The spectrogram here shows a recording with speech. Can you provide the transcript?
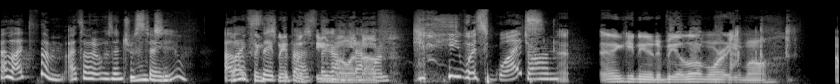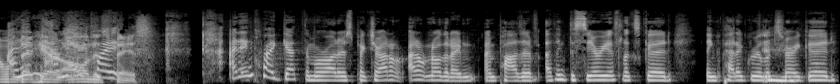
I liked them. I thought it was interesting. too. I, I like think Snape, Snape the was best. They got emo that enough. one. he was what? John, I think he needed to be a little more emo. I want I that didn't- hair all in his quite- face. I didn't quite get the Marauders picture. I don't. I don't know that I'm. I'm positive. I think the Sirius looks good. I think Pettigrew looks mm-hmm. very good.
